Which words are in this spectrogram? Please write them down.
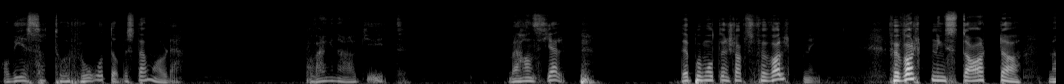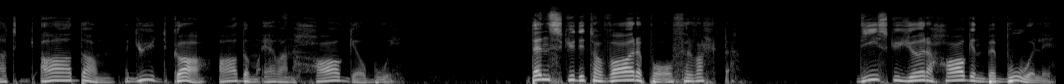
Og vi er satt til å råde og bestemme over det. På vegne av Gud med hans hjelp. Det er på en måte en slags forvaltning. Forvaltning starta med at Adam, Gud ga Adam og Eva en hage å bo i. Den skulle de ta vare på og forvalte. De skulle gjøre hagen beboelig.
